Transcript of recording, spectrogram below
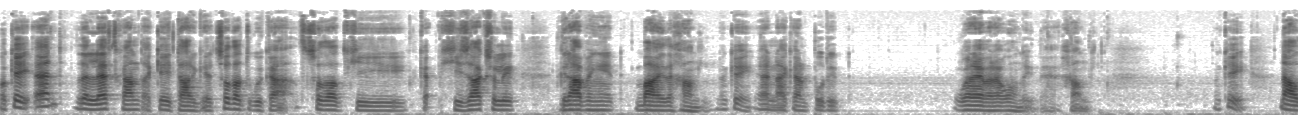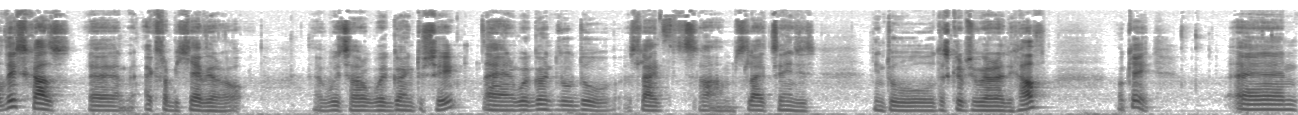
Okay, and the left hand IK target so that we can so that he he's actually grabbing it by the handle. Okay, and I can put it wherever I want in the handle. Okay, now this has an extra behavior uh, which are we're going to see. And we're going to do slight um, slight changes into the scripts we already have. Okay. And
